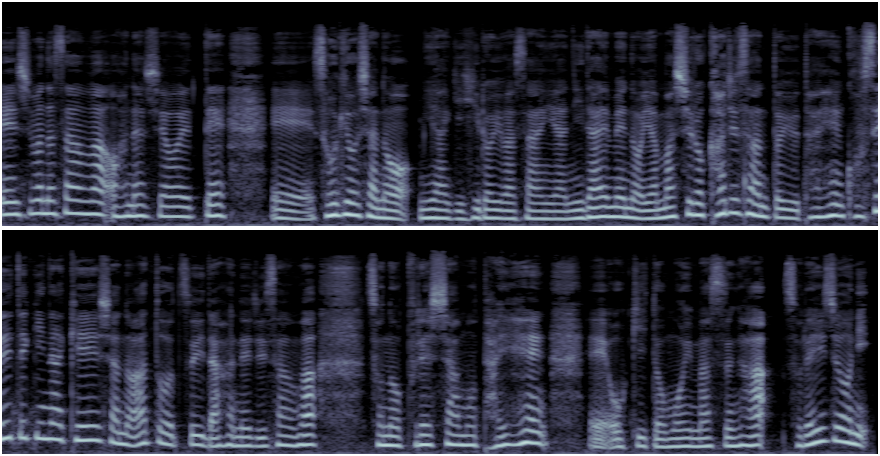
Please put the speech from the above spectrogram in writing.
えー、島田さんはお話を終えて、えー、創業者の宮城博岩さんや2代目の山城果樹さんという大変個性的な経営者の後を継いだ羽地さんは、そのプレッシャーも大変、えー、大きいと思いますが、それ以上に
